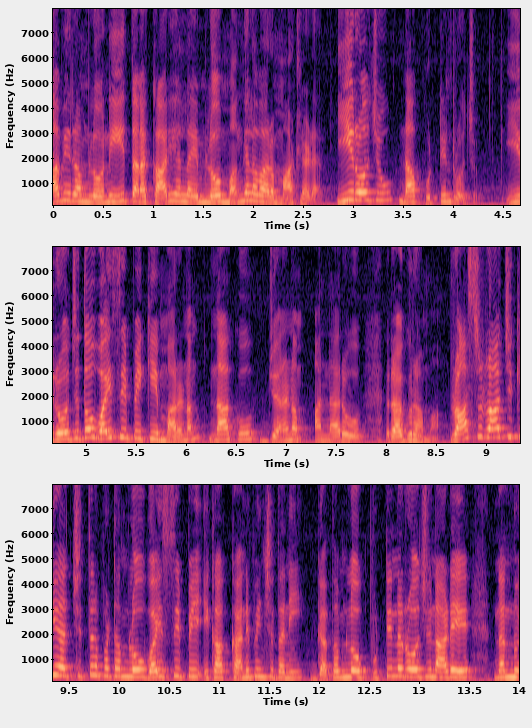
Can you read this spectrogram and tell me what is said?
ఆవిరంలోని తన కార్యాలయంలో మంగళవారం మాట్లాడారు. ఈ రోజు నా పుట్టినరోజు. ఈ రోజుతో వైసీపీకి మరణం నాకు జననం అన్నారు రఘురామ. రాష్ట్ర రాజకీయ చిత్రపటంలో వైసీపీ ఇక కనిపించదని గతంలో పుట్టినరోజు నాడే నన్ను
